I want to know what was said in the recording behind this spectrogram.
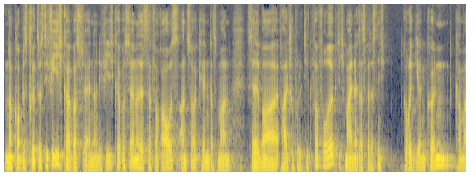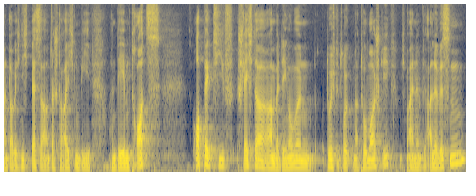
Und dann kommt das dritte, ist die Fähigkeit, was zu ändern. Die Fähigkeit, was zu ändern, setzt ja voraus, anzuerkennen, dass man selber falsche Politik verfolgt. Ich meine, dass wir das nicht korrigieren können, kann man, glaube ich, nicht besser unterstreichen, wie an dem trotz objektiv schlechter Rahmenbedingungen durchgedrückten Atomausstieg. Ich meine, wir alle wissen,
